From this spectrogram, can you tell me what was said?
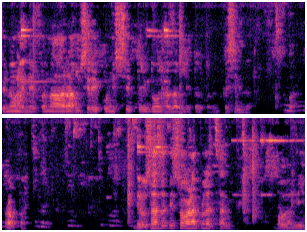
ते नऊ महिने पण आरामशीर एकोणीसशे ते दोन हजार लिटर पर्यंत कशी जाते. बर. प्रॉपर दिवसाचं ती सोळा प्लस चालते. होय. जेव्हा येईल.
